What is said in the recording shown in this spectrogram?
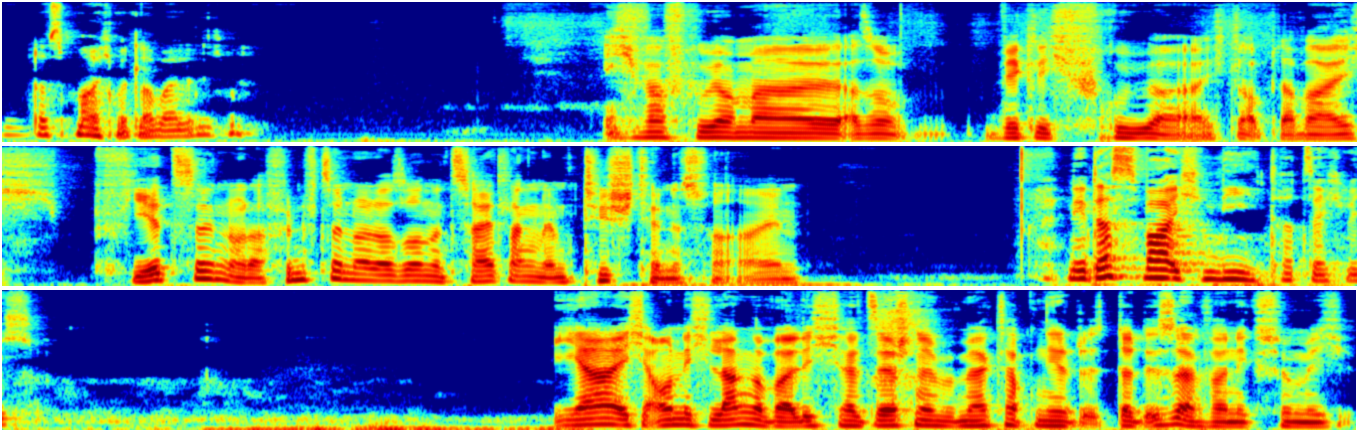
das mache ich mittlerweile nicht mehr. Ich war früher mal, also wirklich früher, ich glaube, da war ich 14 oder 15 oder so, eine Zeit lang in einem Tischtennisverein. Nee, das war ich nie, tatsächlich. Ja, ich auch nicht lange, weil ich halt sehr schnell bemerkt habe, nee, das, das ist einfach nichts für mich,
